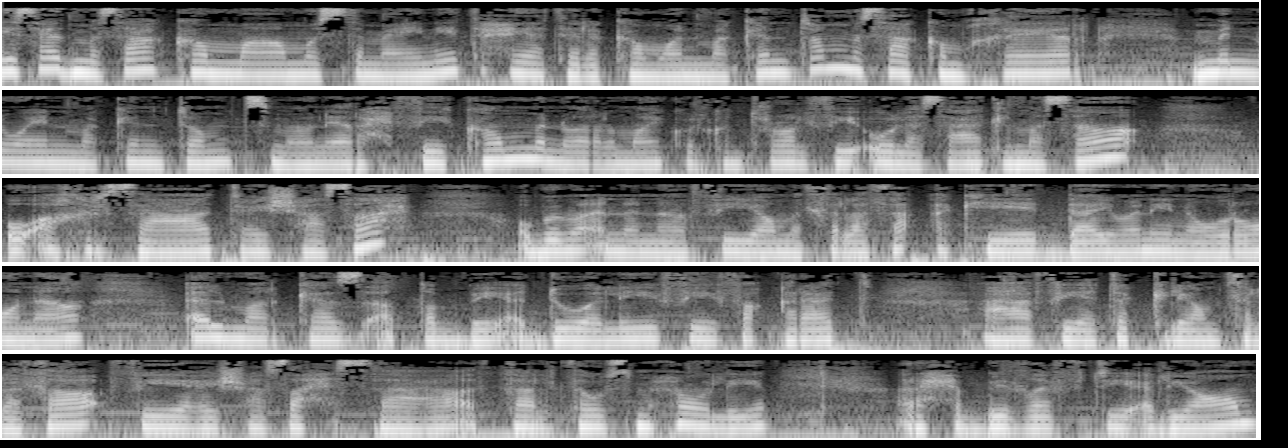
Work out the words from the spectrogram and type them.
يسعد مساكم مستمعيني تحياتي لكم وين ما كنتم. مساكم خير من وين ما كنتم. تسمعوني راح فيكم من وراء ال mic وال control في أولى ساعات المساء. وآخر ساعات عيشها صح. وبما أننا في يوم الثلاثاء أكيد دايما ينورونا المركز الطبي الدولي في فقرة عافيتك اليوم ثلاثاء في عيشها صح الساعة الثالثة. واسمحوا لي أرحب بضيفتي اليوم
